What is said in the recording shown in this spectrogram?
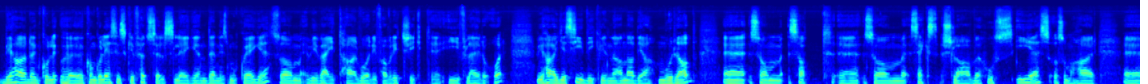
vi har den eh, kongolesiske fødselslegen Dennis Mukwege, som vi vet har vært i favorittsjiktet i flere år. Vi har jesidi-kvinna Nadia Morad, uh, som satt eh, som sexslave hos IS, og som har eh,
